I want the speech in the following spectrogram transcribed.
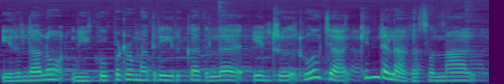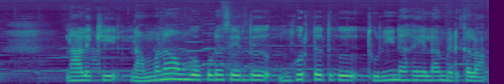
இருந்தாலும் நீ கூப்பிடுற மாதிரி இருக்காதுல்ல என்று ரோஜா கிண்டலாக சொன்னாள். நாளைக்கு நம்மளும் அவங்க கூட சேர்ந்து முகூர்த்தத்துக்கு துணி நகையெல்லாம் எடுக்கலாம்.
